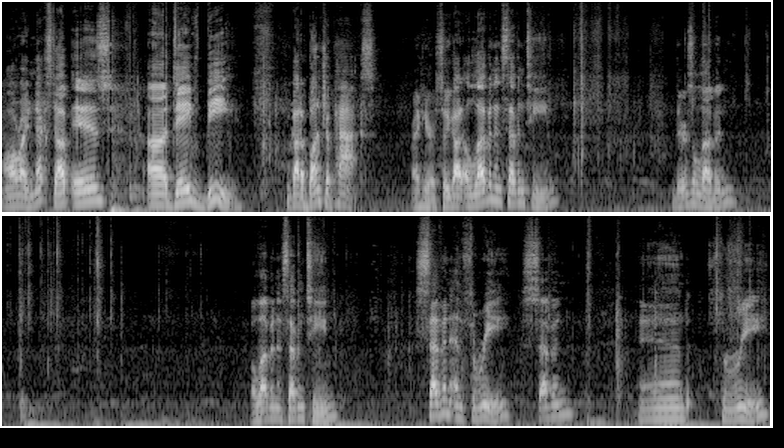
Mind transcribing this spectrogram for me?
All right, next up is uh, Dave B. We got a bunch of packs right here. So you got 11 and 17. There's 11. 11 and 17. 7 and 3. 7 and 3.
